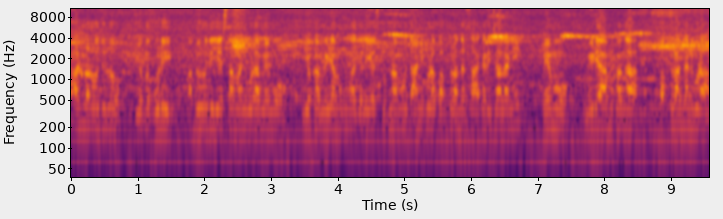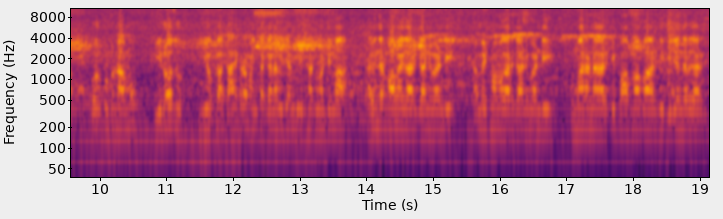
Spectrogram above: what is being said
రానున్న రోజుల్లో ఈ యొక్క గుడి అభివృద్ధి చేస్తామని కూడా మేము ఈ యొక్క మీడియా ముఖంగా తెలియజేసుకుంటున్నాము. దానికి కూడా భక్తులందరూ సహకరించాలని మేము మీడియా ముఖంగా భక్తులందరినీ కూడా కోరుకుంటున్నాము. ఈరోజు ఈ యొక్క కార్యక్రమం ఇంత ఘన విజయం చేసినటువంటి మా రవీందర్ బాబాయ్ గారికి కానివ్వండి రమేష్ మామ గారికి కానివ్వండి కుమారన్న గారికి బాబ్మా గారికి విజేందర్ గారికి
